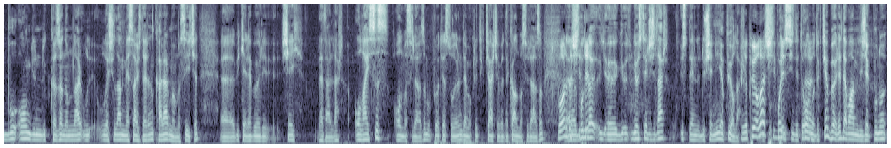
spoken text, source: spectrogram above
bu 10 günlük kazanımlar ulaşılan mesajların kararmaması için e, bir kere böyle şey ne derler olaysız olması lazım. Bu protestoların demokratik çerçevede kalması lazım. bu arada E, şiddet Bunda e, gö- göstericiler üstlerine düşeni yapıyorlar. yapıyorlar. Şiddet, Polis şiddeti Evet. olmadıkça böyle devam edecek. Bunu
